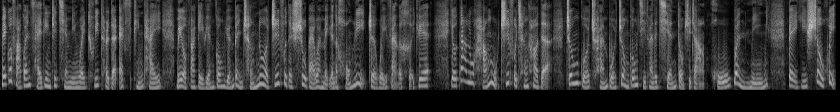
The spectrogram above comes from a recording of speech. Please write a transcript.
美国法官裁定，之前名为 Twitter 的 X 平台没有发给员工原本承诺支付的数百万美元的红利，这违反了合约。有大陆航母之父称号的中国船舶重工集团的前董事长胡问明，被以受贿、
